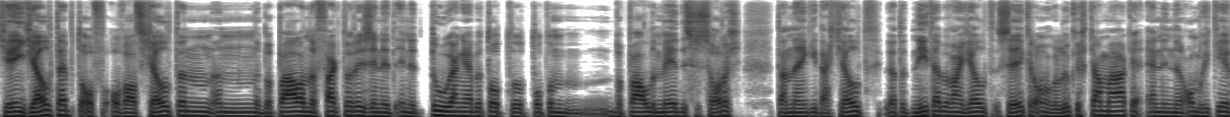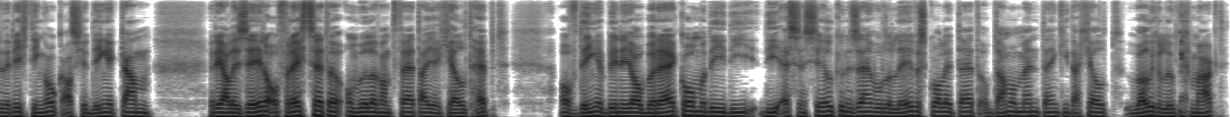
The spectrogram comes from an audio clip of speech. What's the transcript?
geen geld hebt of, of als geld een, een bepalende factor is in het, in het toegang hebben tot, tot, tot een bepaalde medische zorg, dan denk ik dat geld, dat het niet hebben van geld zeker ongelukkig kan maken. En in de omgekeerde richting ook, als je dingen kan realiseren of rechtzetten omwille van het feit dat je geld hebt, of dingen binnen jouw bereik komen die, die, die essentieel kunnen zijn voor de levenskwaliteit, op dat moment denk ik dat geld wel gelukkig maakt.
